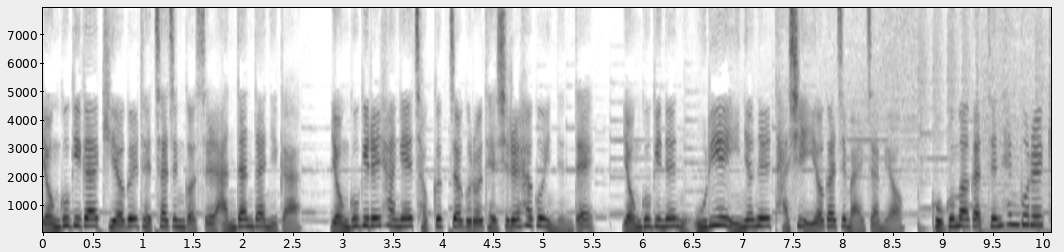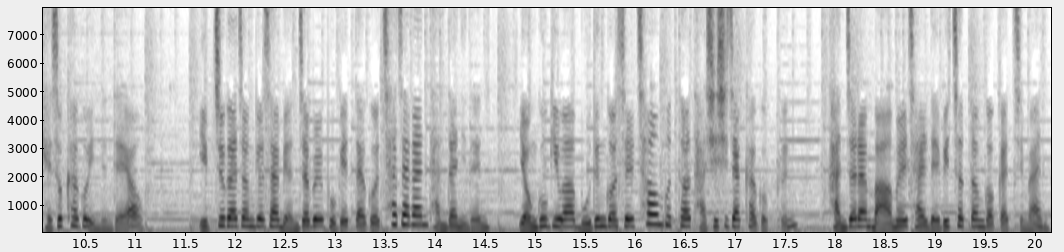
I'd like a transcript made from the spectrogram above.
영국이가 기억을 되찾은 것을 안 단단이가 영국이를 향해 적극적으로 대시를 하고 있는데 영국이는 우리의 인연을 다시 이어가지 말자며 고구마 같은 행보를 계속하고 있는데요. 입주가 정교사 면접을 보겠다고 찾아간 단단이는 영국이와 모든 것을 처음부터 다시 시작하고픈 간절한 마음을 잘 내비쳤던 것 같지만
